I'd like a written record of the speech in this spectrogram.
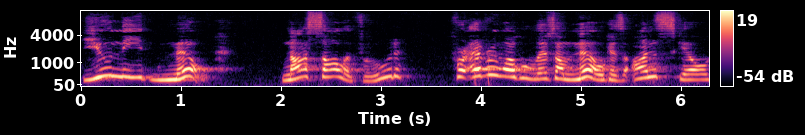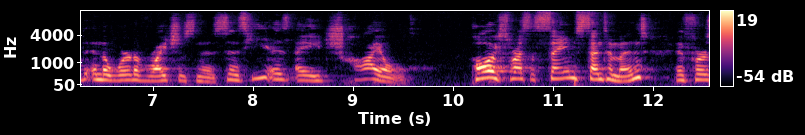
You need milk, not solid food. For everyone who lives on milk is unskilled in the word of righteousness, since he is a child. Paul expressed the same sentiment in 1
